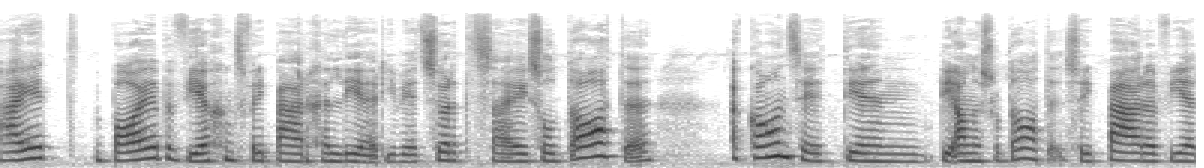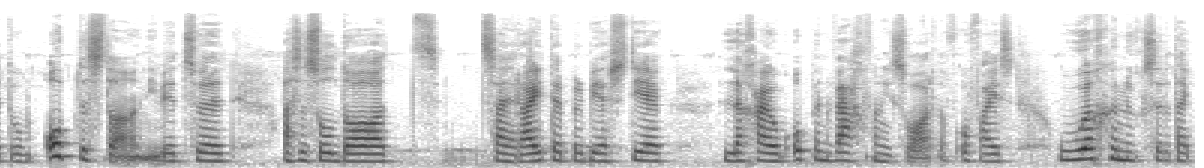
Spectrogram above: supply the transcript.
hy het baie bewegings vir die perd geleer, jy weet, sodat sy soldate 'n kans het teen die ander soldate. So die perde weet om op te staan, jy weet, so as 'n soldaat sy ruiter probeer steek, lig hy hom op en weg van die swaard of of hy's hoog genoeg sodat hy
